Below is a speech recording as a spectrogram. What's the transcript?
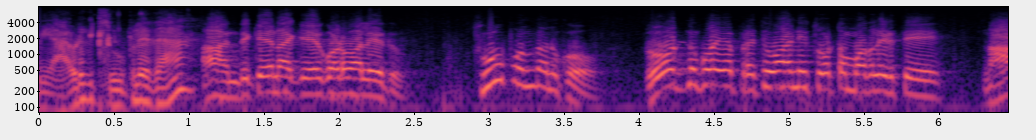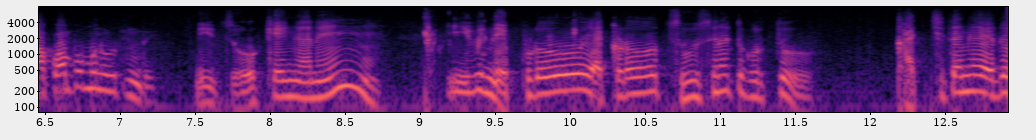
మీ ఆవిడకి చూపులేదా అందుకే నాకే గొడవ లేదు. చూపు ఉందనుకో రోడ్ను పోయే ప్రతివాడిని చూడటం మొదలెడితే నా కొంప మునుగుతుంది. నీ జోక్యంగానే ఈవిని ఎప్పుడో ఎక్కడో చూసినట్టు గుర్తు. ఖచ్చితంగా ఏదో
